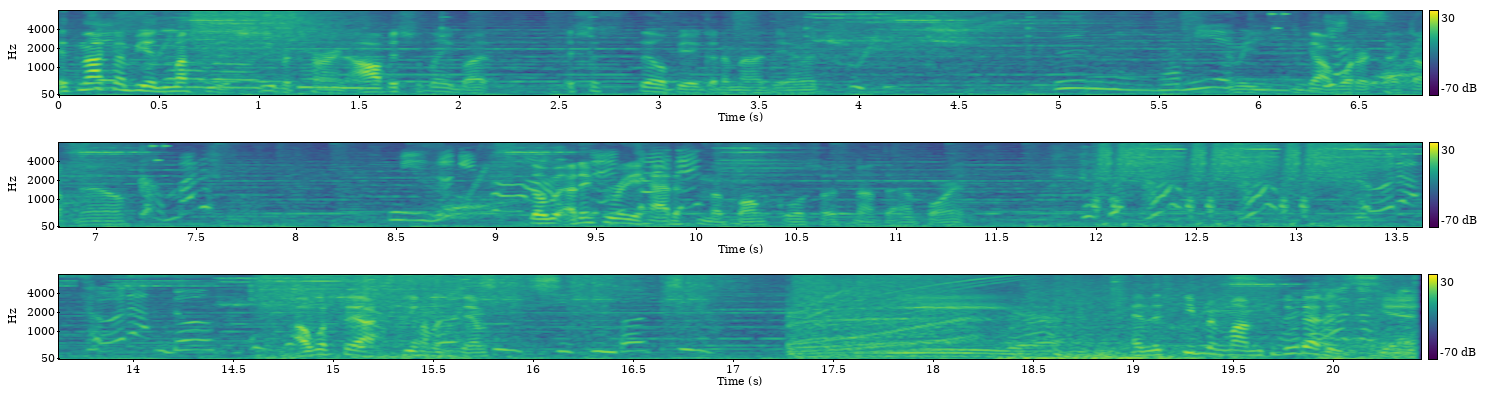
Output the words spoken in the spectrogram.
It's not gonna be as much as a Shiva turn, obviously, but it should still be a good amount of damage. I mean, you got water attack up now. So I think we already had it from the Bunko, so it's not that important. I would say I see how much damage. And let's keep in mind, we can do that again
